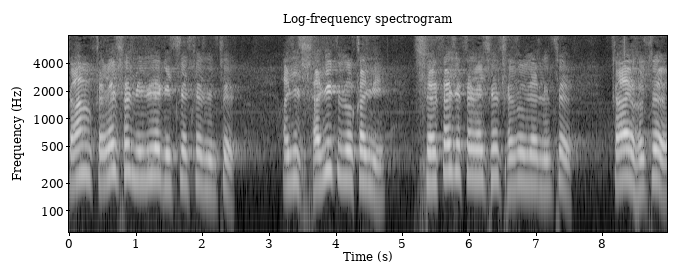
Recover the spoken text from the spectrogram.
काम करायचा निर्णय घेतल्याच्या नंतर आणि स्थानिक लोकांनी सहकार्य करायचं ठरवल्यानंतर काय होतं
